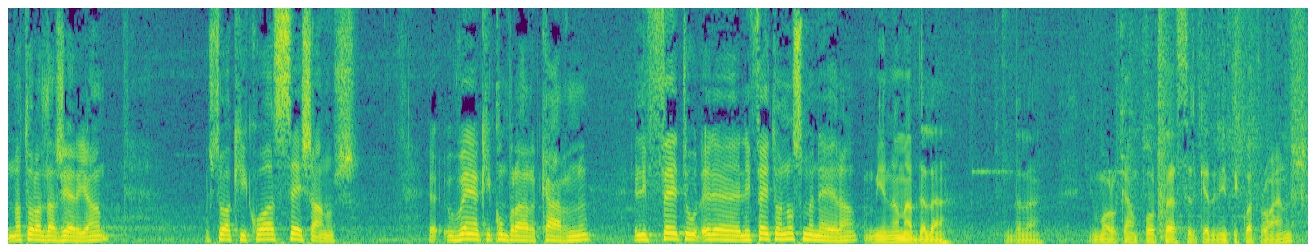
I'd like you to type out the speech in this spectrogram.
natural da Argélia. Estou aqui quase seis anos. Eu venho aqui comprar carne, ele é feito, ele é feito à nossa maneira. Meu nome é Abdallah. Abdallah. Eu moro cá em Porto há cerca de 24 anos.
